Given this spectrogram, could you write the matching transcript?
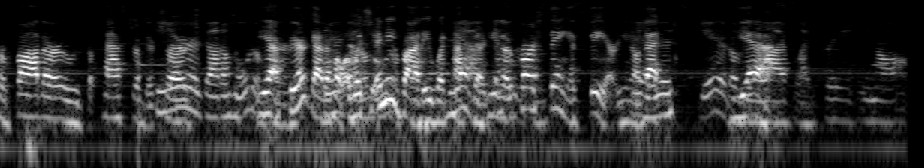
her father, who's the pastor of their fear church. Fear got a hold of Yeah, her. Yeah, fear got a hold, got which anybody would have Yeah, to, you know, the first thing is fear, you know, yeah, that you're scared of Yes. your life. Like, great, you know,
